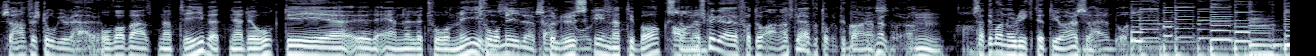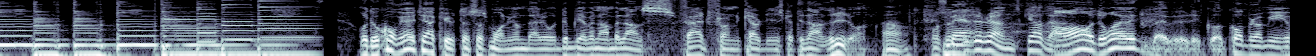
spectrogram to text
Så han förstod ju det här. Och vad var alternativet? Ni hade åkt i eh, en eller två mil. Två mil ungefär. Skulle du skrinna tillbaks då? Ja, då skulle jag ju fått, annars skulle jag fått åka tillbaka Ja, själv då. då. Så att det var nog riktigt att göra så här ändå. Och då kom jag ju till akuten så småningom där och det blev en ambulansfärd från Karolinska till Danderyd då. Ja. Och så Men- blev du röntgad där. Ja, då eh, kommer de ju,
